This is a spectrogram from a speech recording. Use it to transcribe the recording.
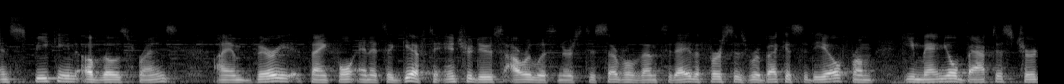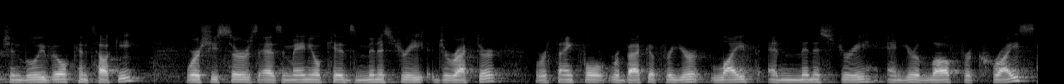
And speaking of those friends, I am very thankful, and it's a gift to introduce our listeners to several of them today. The first is Rebecca Cedillo from Emmanuel Baptist Church in Louisville, Kentucky, where she serves as Emmanuel Kids Ministry Director. We're thankful, Rebecca, for your life and ministry and your love for Christ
